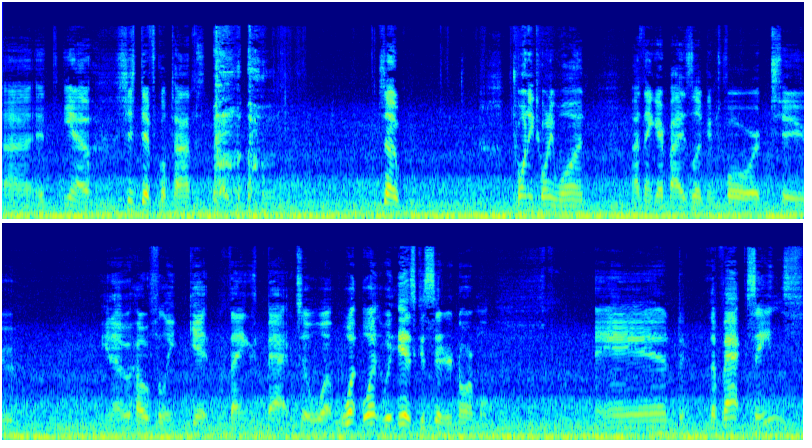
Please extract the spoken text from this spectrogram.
uh, it, you know, it's just difficult times. so, 2021, I think everybody's looking forward to you know, hopefully getting things back to what what what is considered normal. And the vaccines,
